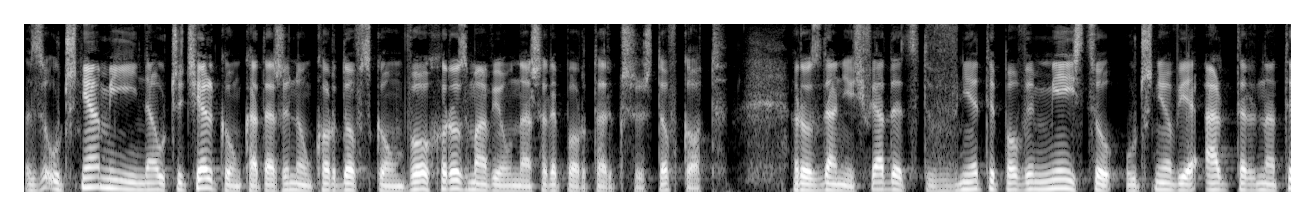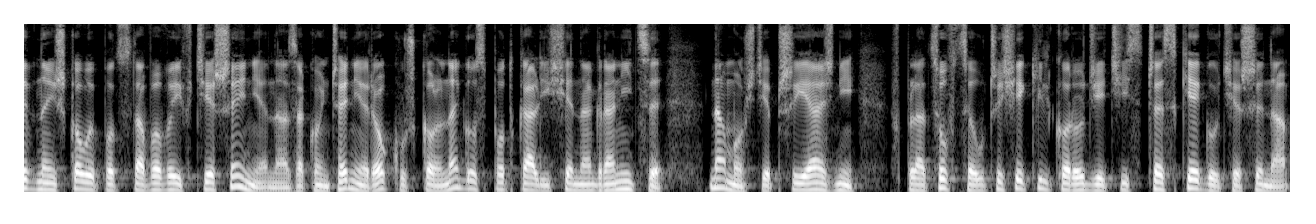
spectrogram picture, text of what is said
Z uczniami i nauczycielką Katarzyną Kordowską-Woch rozmawiał nasz reporter Krzysztof Kot. Rozdanie świadectw w nietypowym miejscu. Uczniowie alternatywnej szkoły podstawowej w Cieszynie na zakończenie roku szkolnego spotkali się na granicy, na moście przyjaźni. W placówce uczy się kilkoro dzieci z czeskiego Cieszyna.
